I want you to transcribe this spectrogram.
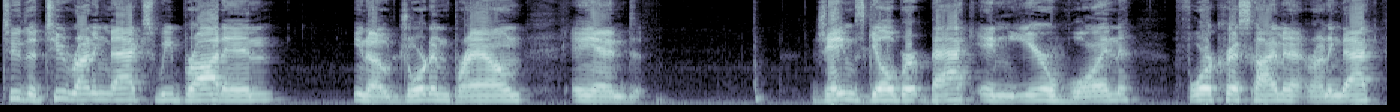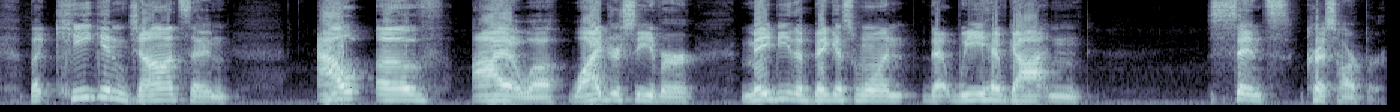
to the two running backs we brought in, you know, Jordan Brown and James Gilbert back in year one for Chris Klieman at running back, but Keagan Johnson out of Iowa, wide receiver, may be the biggest one that we have gotten since Chris Harper.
